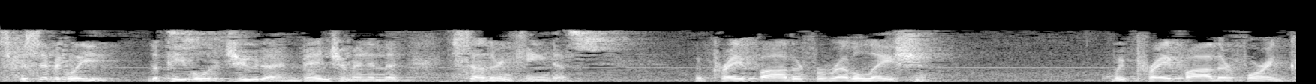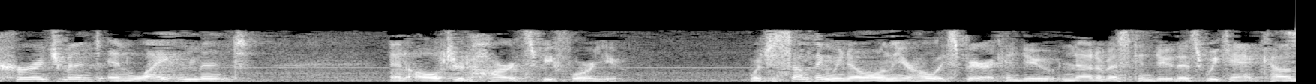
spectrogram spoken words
specifically the people of Judah and Benjamin in the southern kingdoms. We pray, Father, for revelation. We pray, Father, for encouragement, enlightenment, and altered hearts before you. which is something we know only your Holy Spirit can do. None of us can do this. We can't come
